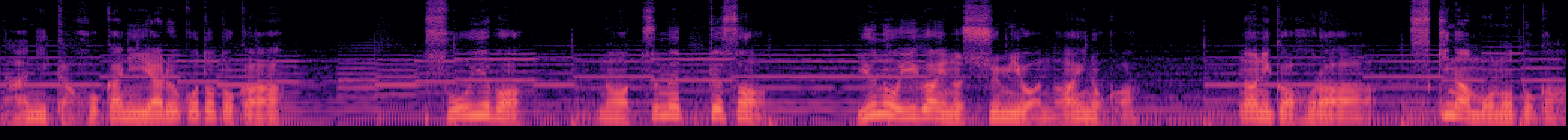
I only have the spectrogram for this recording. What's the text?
何か他にやることとか。そういえば夏目ってさユノ以外の趣味はないのか？何かほら好きなものとか。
